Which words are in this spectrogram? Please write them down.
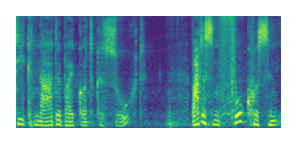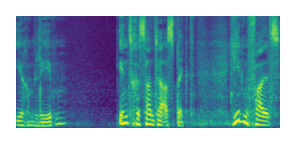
die Gnade bei Gott gesucht? War das ein Fokus in ihrem Leben? Interessanter Aspekt. Jedenfalls,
